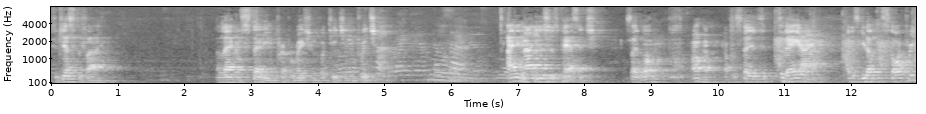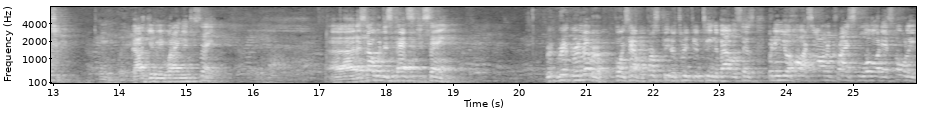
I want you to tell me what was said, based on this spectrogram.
to justify a lack of study and preparation for teaching and preaching. No, sir. I did not use this passage. Say, well, I don't have to stay today. I, I just get up and start preaching. God will give me what I need to say. Uh, that's not what this passage is saying. Re- re- remember, for example, 1 Peter 3.15, the Bible says, But in your hearts honor Christ the Lord as holy,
